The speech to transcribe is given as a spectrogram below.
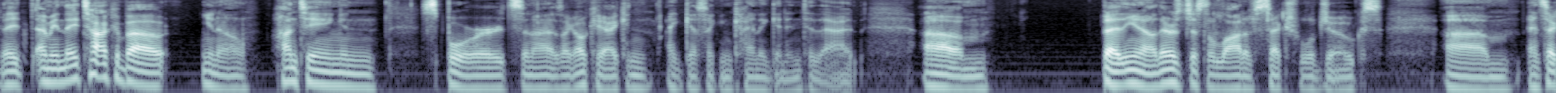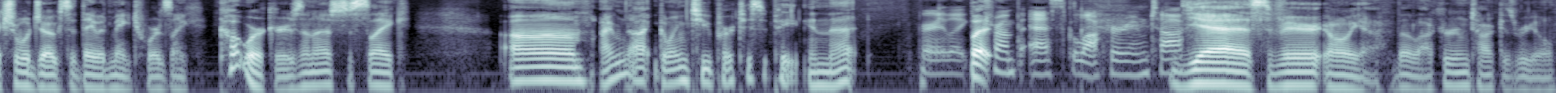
they, I mean, they talk about you know hunting and sports, and I was like, okay, I can, I guess I can kind of get into that. Um, but you know, there's just a lot of sexual jokes, um, and sexual jokes that they would make towards like coworkers, and I was just like, um, I'm not going to participate in that. Very like But- Trump esque locker room talk. Yes, very. Oh yeah, the locker room talk is real,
